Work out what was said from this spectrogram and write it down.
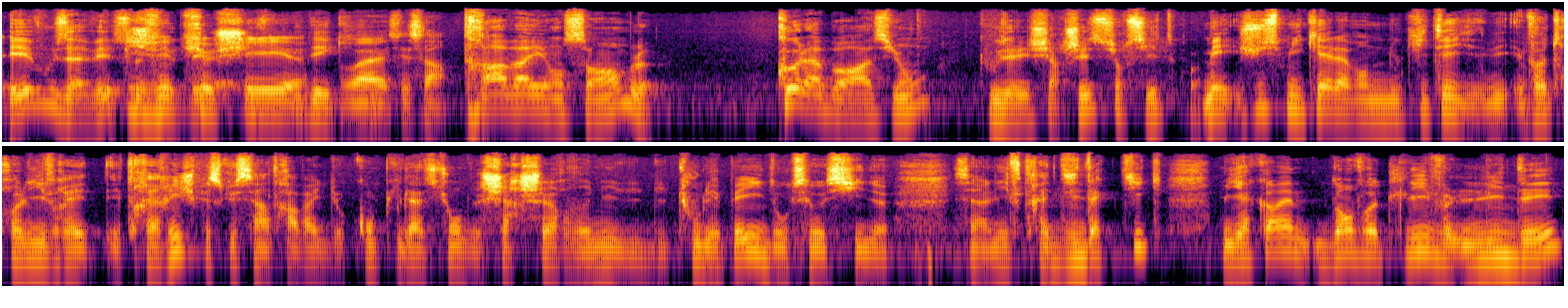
et vous avez ce je vais piocher. d'équipe, Ouais, c'est ça. travail ensemble, collaboration que vous allez chercher sur site. Mais juste, Mickaël, avant de nous quitter, votre livre est, très riche parce que c'est un travail de compilation de chercheurs venus de, tous les pays. Donc c'est aussi une- un livre très didactique. Mais il y a quand même dans votre livre l'idée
